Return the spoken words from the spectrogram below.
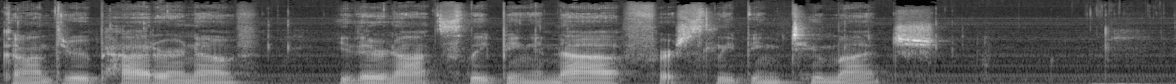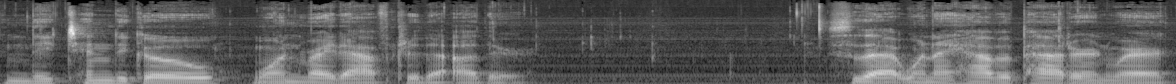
gone through a pattern of either not sleeping enough or sleeping too much, and they tend to go one right after the other. So that when I have a pattern where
